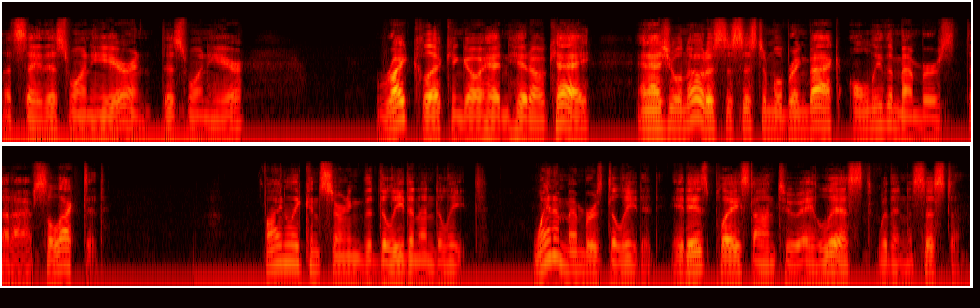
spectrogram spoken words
Let's say this one here and this one here. Right click and go ahead and hit OK. And as you'll notice, the system will bring back only the members that I have selected. Finally, concerning the delete and undelete. When a member is deleted, it is placed onto a list within the system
